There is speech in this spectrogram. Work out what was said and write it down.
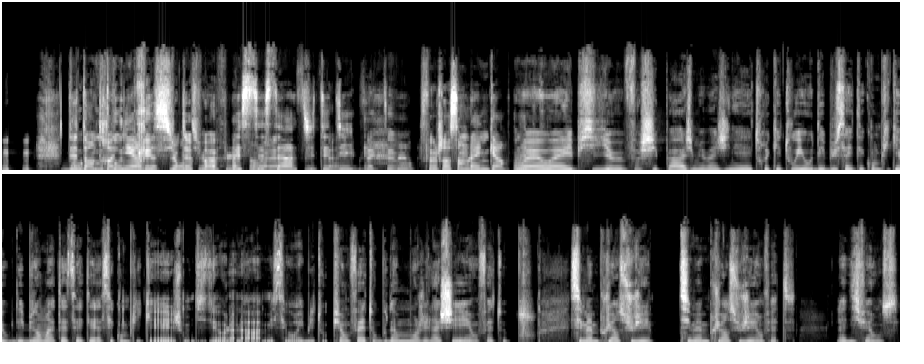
de t'entretenir deux, fois plus, c'est ça Tu t'es dit Exactement. Faut que je ressemble à une carte. Ouais, ouais. Et puis, euh, enfin, je sais pas, je m'imaginais les trucs et tout. Et au début, ça a été compliqué. Au début, dans ma tête, ça a été assez compliqué. Je me disais, oh là là, mais c'est horrible et tout. Puis en fait, au bout d'un moment, j'ai lâché. Et en fait, c'est même plus un sujet. C'est même plus un sujet, en fait la différence.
